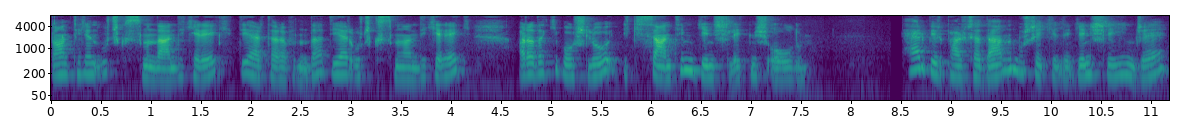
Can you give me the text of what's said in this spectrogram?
dantelin uç kısmından dikerek diğer tarafında diğer uç kısmından dikerek aradaki boşluğu 2 santim genişletmiş oldum. Her bir parçadan bu şekilde genişleyince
